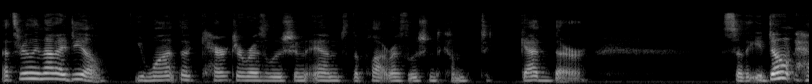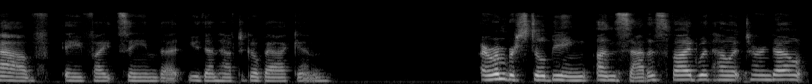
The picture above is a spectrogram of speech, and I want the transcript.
That's really not ideal. You want the character resolution and the plot resolution to come together so that you don't have a fight scene that you then have to go back and I remember still being unsatisfied with how it turned out.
